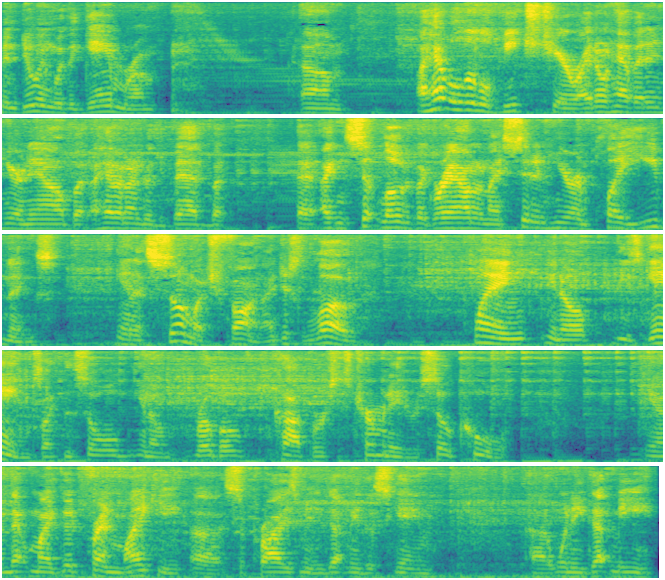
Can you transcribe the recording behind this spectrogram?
been doing with the game room. Um, I have a little beach chair. I don't have it in here now, but I have it under the bed. But uh, I can sit low to the ground, and I sit in here and play evenings, and it's so much fun. I just love playing, you know, these games like this old, you know, RoboCop versus Terminator is so cool and that my good friend Mikey uh, surprised me and got me this game uh, when he got me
